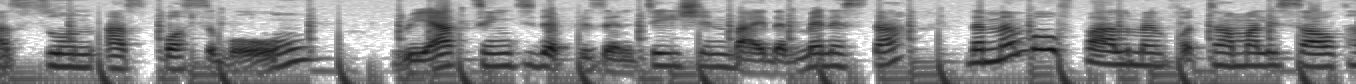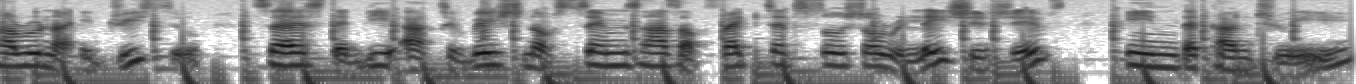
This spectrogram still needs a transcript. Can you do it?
as soon as possible. Reacting to the presentation by the minister, the Member of Parliament for Tamale South Haruna Iddrisu says the deactivation of SIMs has affected social relationships in the country.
